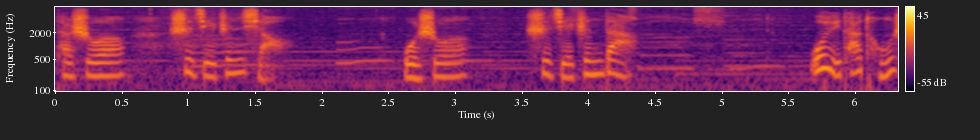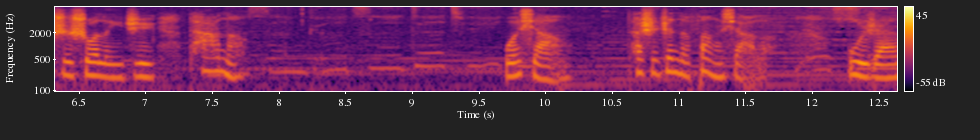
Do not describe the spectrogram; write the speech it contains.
他说：“世界真小。”我说：“世界真大。”我与他同时说了一句：“他呢？”我想，他是真的放下了，不然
